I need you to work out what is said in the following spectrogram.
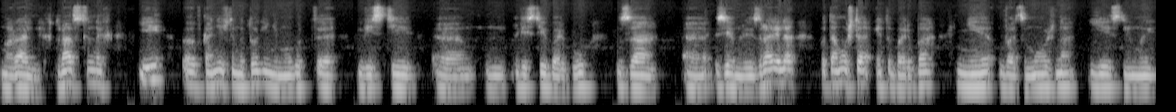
моральных, нравственных и в конечном итоге не могут вести, вести борьбу за землю Израиля, потому что эта борьба невозможна, если мы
